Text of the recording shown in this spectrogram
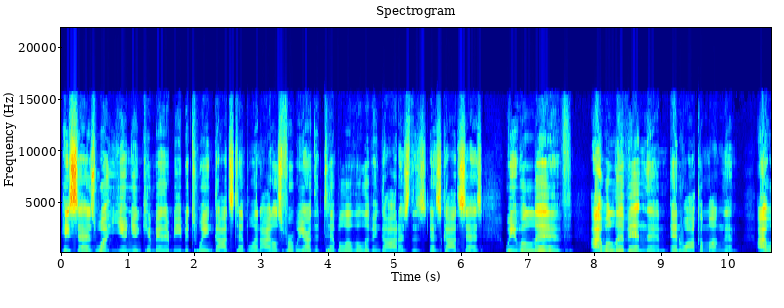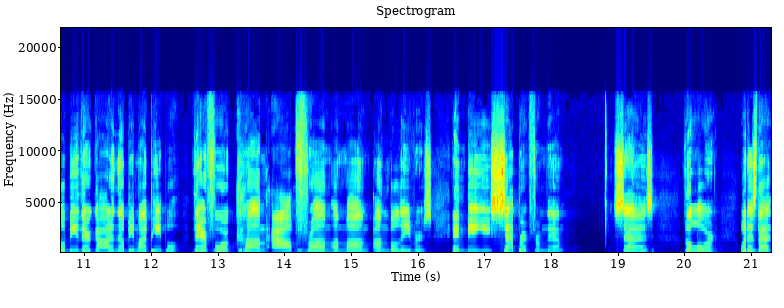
he says, What union can there be between God's temple and idols? For we are the temple of the living God. As, this, as God says, we will live I will live in them and walk among them. I will be their God and they'll be my people. Therefore, come out from among unbelievers and be ye separate from them, says the Lord. What is that?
